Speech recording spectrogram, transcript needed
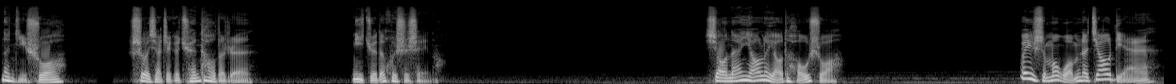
那你说，设下这个圈套的人，你觉得会是谁呢？小南摇了摇头说：“为什么我们的焦点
